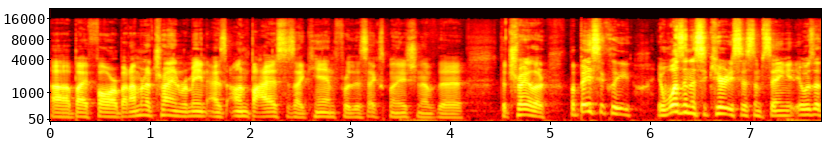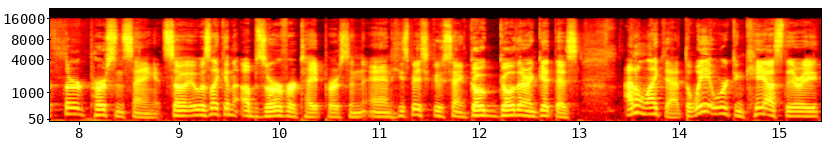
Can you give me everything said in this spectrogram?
uh, by far, but I'm going to try and remain as unbiased as I can for this explanation of the, the trailer. But basically, it wasn't a security system saying it, it was a third person saying it. So it was like an observer type person, and he's basically saying, go, go there and get this. I don't like that. The way it worked in Chaos Theory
